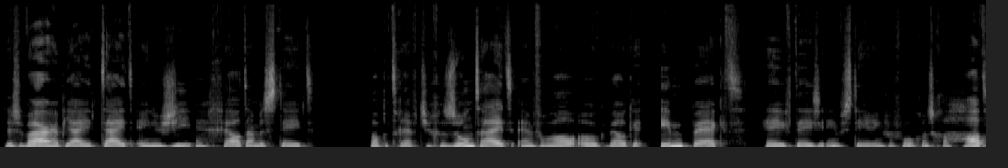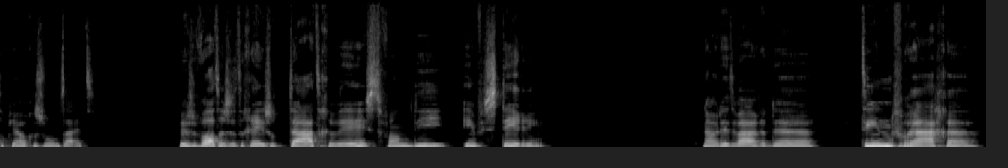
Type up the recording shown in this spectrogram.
Dus waar heb jij je tijd, energie en geld aan besteed wat betreft je gezondheid en vooral ook welke impact heeft deze investering vervolgens gehad op jouw gezondheid? Dus wat is het resultaat geweest van die investering? Nou, dit waren de 10 vragen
